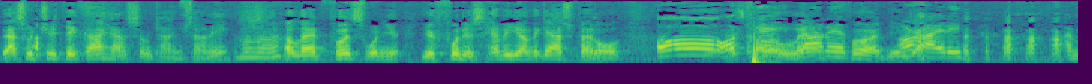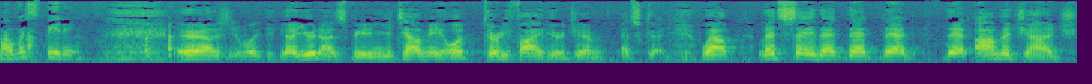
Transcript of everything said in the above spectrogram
That's what you think I have sometimes, honey. Uh-huh. A lead foot's when your your foot is heavy on the gas pedal. Oh, That's called a okay, lead got it. foot. You got- Alrighty. I'm over speeding. yeah, well, yeah, you're not speeding. You tell me. Oh, 35 here, Jim. That's good. Well, let's say that that that that I'm the judge,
